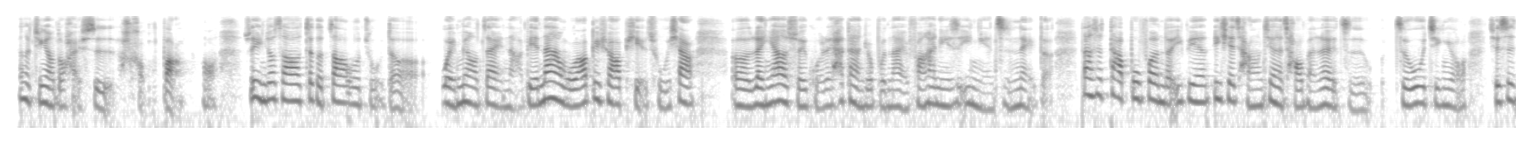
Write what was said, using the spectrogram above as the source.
那个精油都还是很棒哦，所以你就知道这个造物主的。微妙在哪边？当然，我要必须要撇除像呃冷压的水果类，它当然就不耐放，它一定是一年之内的。但是大部分的一边一些常见的草本类植植物精油，其实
